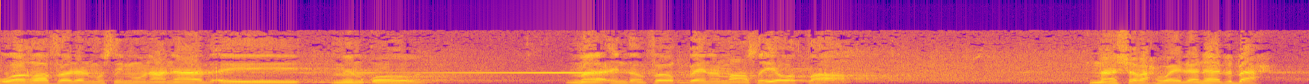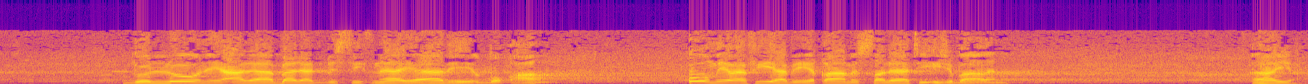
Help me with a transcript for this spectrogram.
وغفل المسلمون عن هذا أي من قرون ما عندهم فرق بين المعصية والطاعة. نشرح وإلا نذبح. دلوني على بلد باستثناء هذه البقعة. أمر فيها بإقام الصلاة إجبارا. هيا.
